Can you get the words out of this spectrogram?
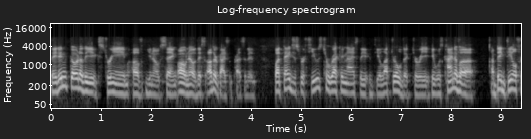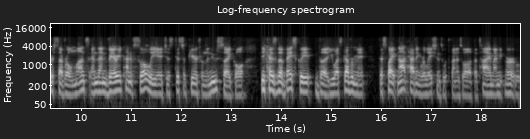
They didn't go to the extreme of, you know, saying, oh, no, this other guy's the president, but they just refused to recognize the, the electoral victory. It was kind of a, a big deal for several months. And then very kind of slowly, it just disappeared from the news cycle because the basically the U.S. government, despite not having relations with Venezuela at the time, I mean, or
